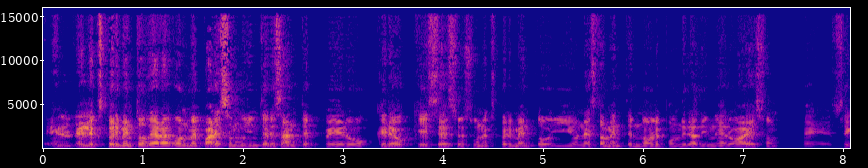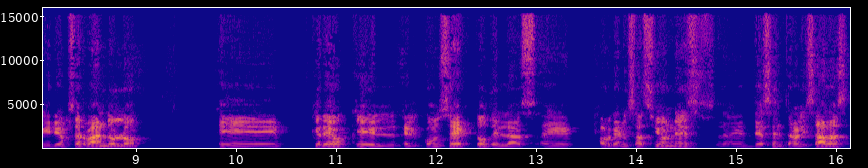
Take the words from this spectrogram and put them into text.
el, experimento de Aragón me parece muy interesante, pero creo que es eso, es un experimento y honestamente no le pondría dinero a eso. Eh, seguiría observándolo. Eh, creo que el, concepto de las eh, organizaciones descentralizadas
